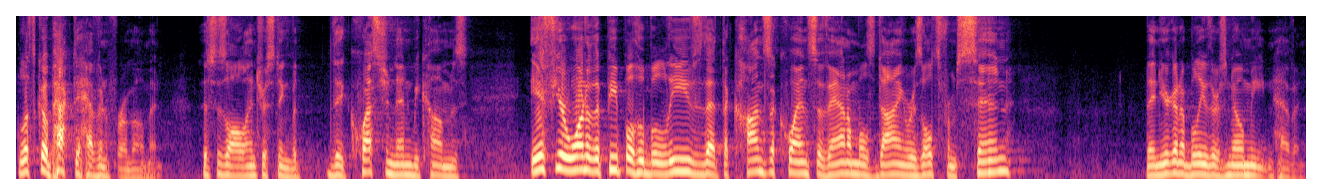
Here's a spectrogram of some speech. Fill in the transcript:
let's go back to heaven for a moment. This is all interesting, but the question then becomes if you're one of the people who believes that the consequence of animals dying results from sin, then you're going to believe there's no meat in heaven.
